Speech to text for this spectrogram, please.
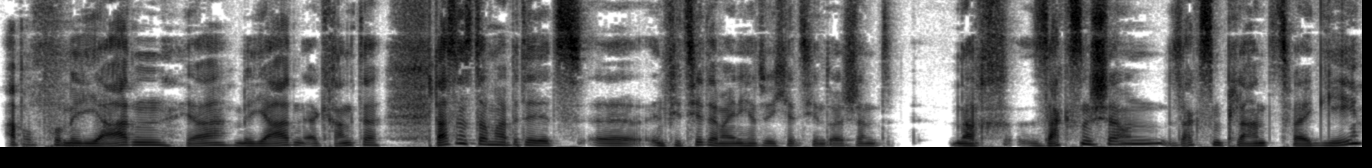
apropos Milliarden, ja, Milliarden Erkrankter, lass uns doch mal bitte jetzt, äh, Infizierter meine ich natürlich jetzt hier in Deutschland, nach Sachsen schauen. Sachsen plant 2G,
